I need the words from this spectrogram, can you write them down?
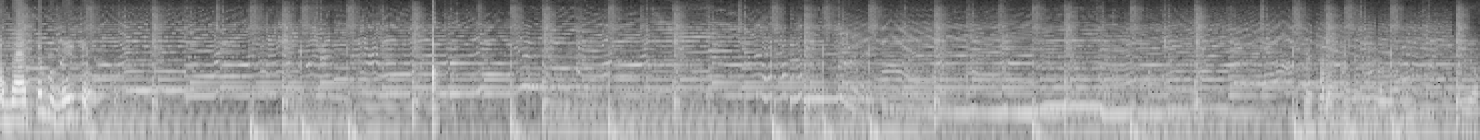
Sen dağıttın mı? Yok.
